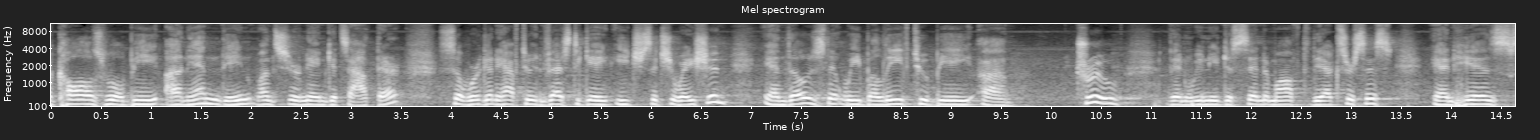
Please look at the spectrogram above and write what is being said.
the calls will be unending once your name gets out there. So we're going to have to investigate each situation, and those that we believe to be uh, true, then we need to send them off to the exorcist and his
